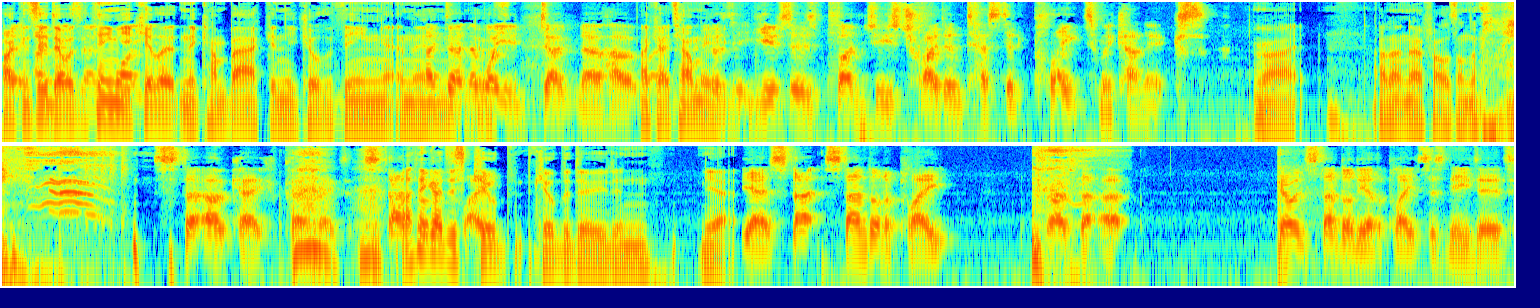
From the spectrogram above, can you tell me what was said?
I, can see there was a thing. You kill it, and they come back, and you kill the thing, and then I don't know there why was- you don't know how it Okay, tell me. Because it uses Bungie's tried and tested plate mechanics. Right. I don't know if I was on the plane. Sta okay, perfect. Stand I think I just plate. killed killed the dude, and yeah, Yeah, sta- stand on a plate, charge that up, go and stand on the other plates as needed.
